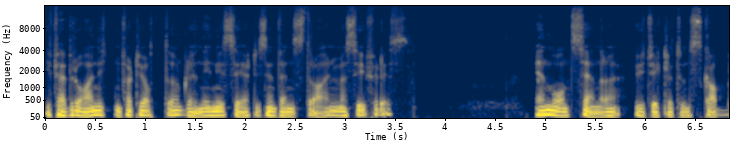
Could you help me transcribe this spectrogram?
I februar 1948 ble hun injisert i sin venstre arm med syfilis. En måned senere utviklet hun skabb.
